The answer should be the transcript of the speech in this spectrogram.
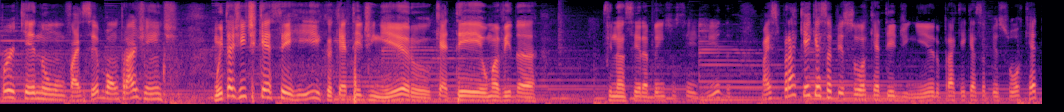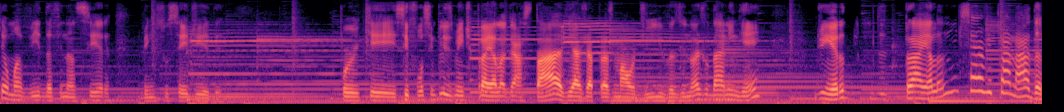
porque não vai ser bom para a gente. Muita gente quer ser rica, quer ter dinheiro, quer ter uma vida financeira bem sucedida, mas para que que essa pessoa quer ter dinheiro? Para que que essa pessoa quer ter uma vida financeira bem sucedida? Porque se for simplesmente para ela gastar, viajar para as Maldivas e não ajudar ninguém, dinheiro para ela não serve para nada.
